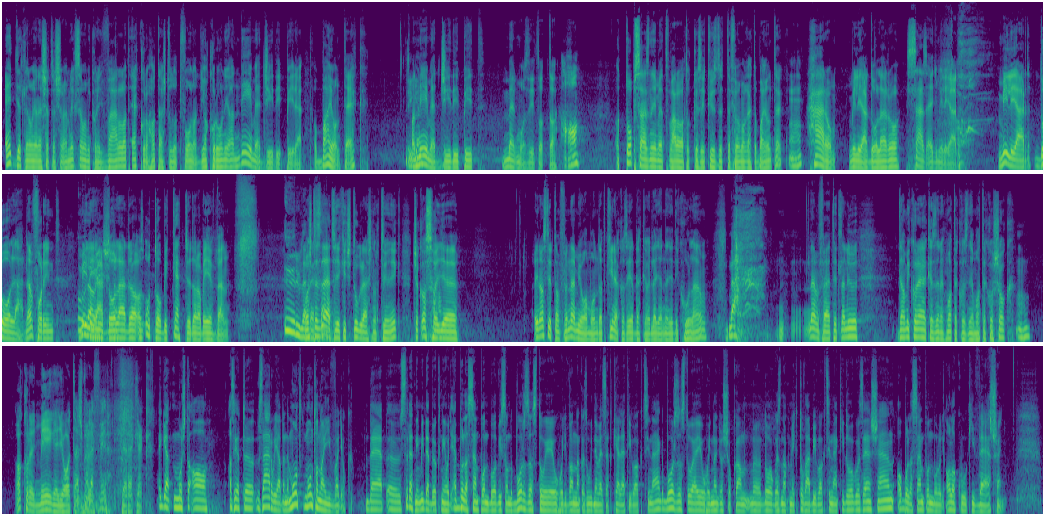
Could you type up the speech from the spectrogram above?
Egyetlen olyan esetre sem emlékszem, amikor egy vállalat ekkora hatást tudott volna gyakorolni a német GDP-re. A BioNTech Igen. a német GDP-t megmozdította. Aha. A top 100 német vállalatok közé küzdötte föl magát a BioNTech. Uh-huh. 3 milliárd dollárról 101 milliárd. Oh. Milliárd dollár, nem forint, Uram milliárd Isten. dollárra az utóbbi kettő darab évben. Őrületes Most ez számok. lehet, hogy egy kicsit ugrásnak tűnik, csak az, Aha. hogy uh, én azt írtam föl, nem jó a mondat, kinek az érdeke, hogy legyen negyedik hullám. Na. Nem feltétlenül, de amikor elkezdenek matekozni a matekosok, uh-huh. akkor egy még egy oltás belefér, gyerekek. Igen, most a, azért zárójában, de mond, mondta naív vagyok, de ö, szeretném idebökni, hogy ebből a szempontból viszont borzasztó jó, hogy vannak az úgynevezett keleti vakcinák, borzasztó jó, hogy nagyon sokan ö, dolgoznak még további vakcinák kidolgozásán, abból a szempontból, hogy alakul ki verseny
